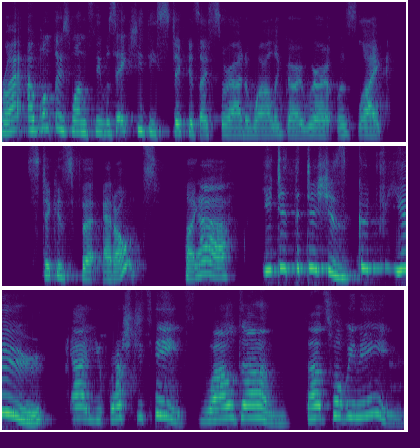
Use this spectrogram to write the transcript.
right? I want those ones. There was actually these stickers I saw out a while ago where it was like stickers for adults. Like, yeah, you did the dishes. Good for you. Yeah, you brushed your teeth. Well done. That's what we need.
